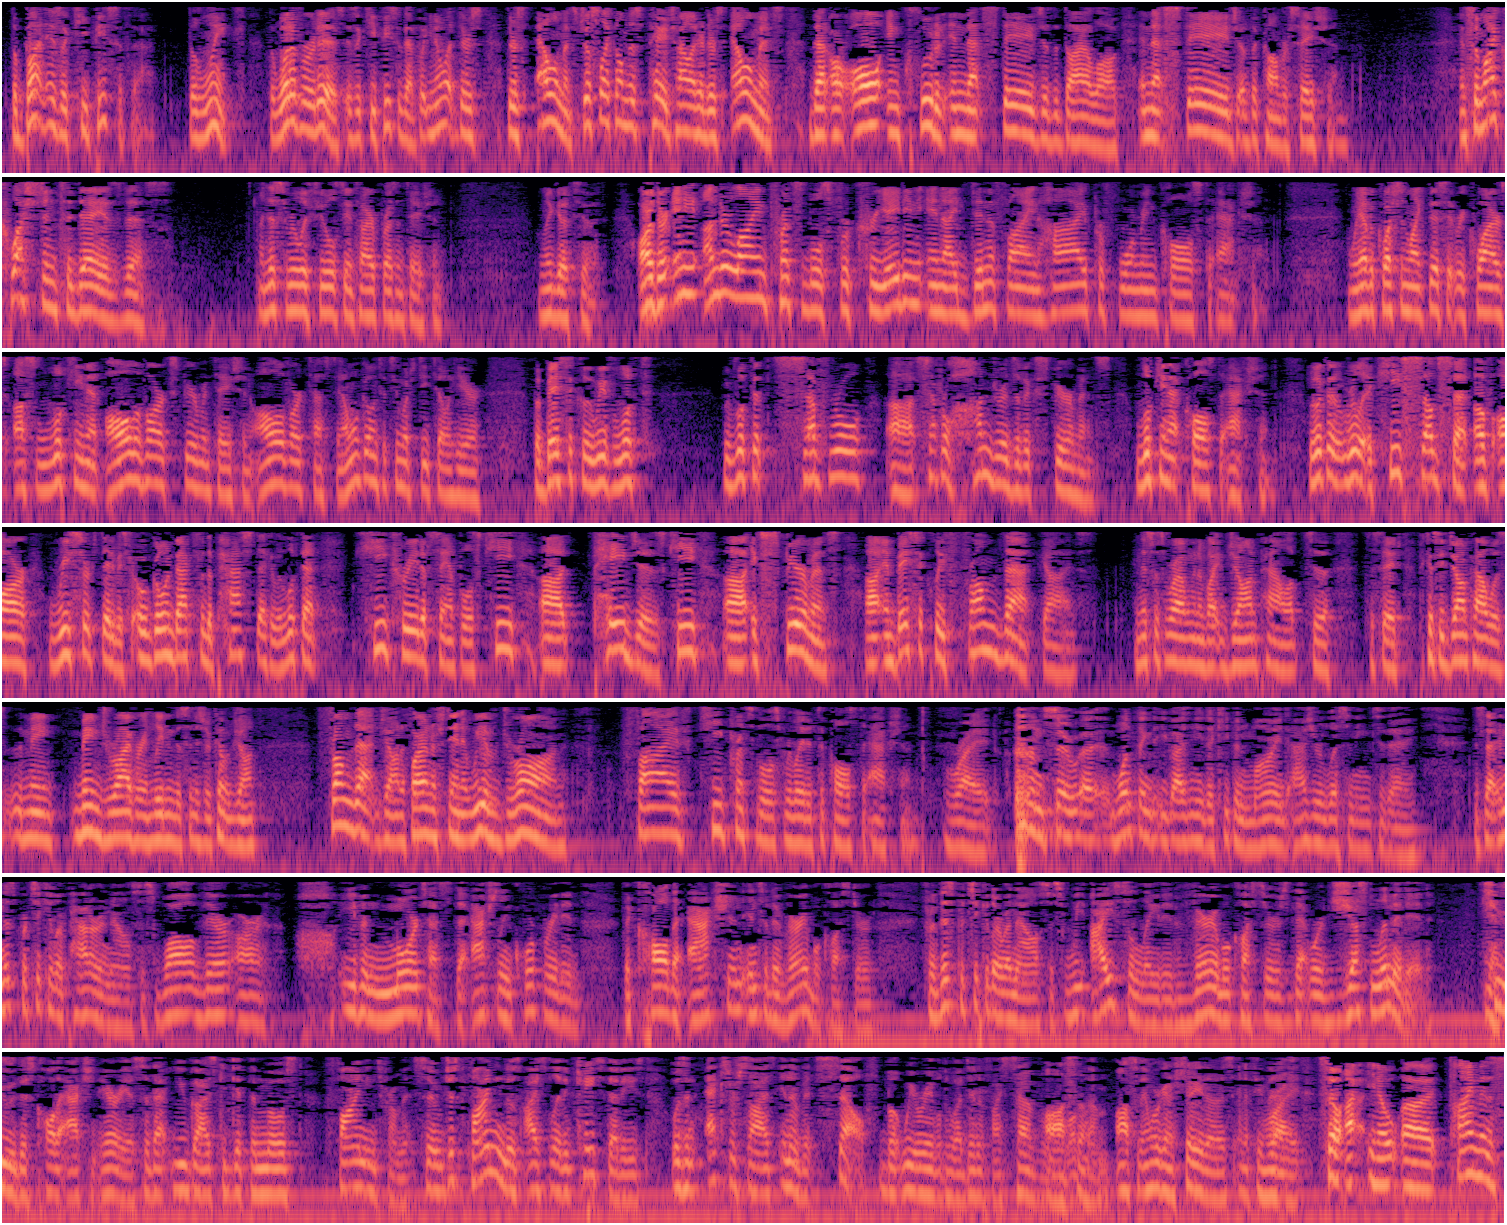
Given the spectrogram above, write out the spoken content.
the button is a key piece of that. The link, that whatever it is, is a key piece of that. But you know what? There's, there's elements, just like on this page highlighted here, there's elements that are all included in that stage of the dialogue, in that stage of the conversation. And so my question today is this, and this really fuels the entire presentation. Let me go to it. Are there any underlying principles for creating and identifying high performing calls to action? When we have a question like this, it requires us looking at all of our experimentation, all of our testing. I won't go into too much detail here, but basically we've looked, we've looked at several, uh, several hundreds of experiments looking at calls to action. We looked at really a key subset of our research database. Oh, going back for the past decade, we looked at key creative samples, key uh, pages, key uh, experiments, uh, and basically from that, guys, and this is where I'm going to invite John Powell up to, to stage. Because, see, John Powell was the main, main driver in leading this initiative. Come on, John. From that, John, if I understand it, we have drawn five key principles related to calls to action. Right. so, uh, one thing that you guys need to keep in mind as you're listening today is that in this particular pattern analysis, while there are even more tests that actually incorporated the call to action into the variable cluster, for this particular analysis, we isolated variable clusters that were just limited to yes. this call to action area so that you guys could get the most findings from it. So just finding those isolated case studies was an exercise in of itself, but we were able to identify several awesome. of them. Awesome, and we're going to show you those in a few minutes. Right. So, I, you know, uh, time is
